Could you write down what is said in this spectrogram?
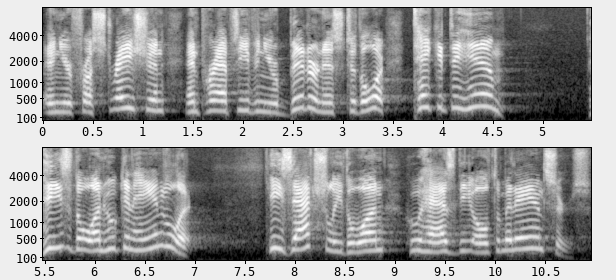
and your frustration and perhaps even your bitterness to the Lord. Take it to Him. He's the one who can handle it. He's actually the one who has the ultimate answers.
